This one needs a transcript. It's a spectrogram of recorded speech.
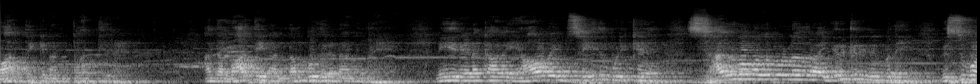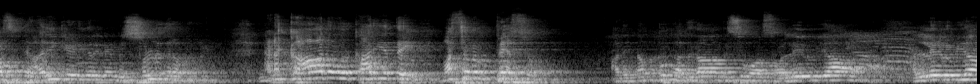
வார்த்தைக்கு நான் பார்க்கிறேன் அந்த வார்த்தையை நான் நம்புகிறேன் ஆண்டவரே. நீர் எனக்காக யாவையும் செய்து முடிக்க சர்வ வல்லமுள்ளவராய் இருக்கிறீர் என்பதை விசுவாசத்தை அறிக்கை எடுக்கிறேன் என்று சொல்லுகிறவர்கள் நடக்காத ஒரு காரியத்தை வசனம் பேசும். அதை நம்புங்க அதுதான் விசுவாசம். அல்லேலுயா அல்லேலுயா.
